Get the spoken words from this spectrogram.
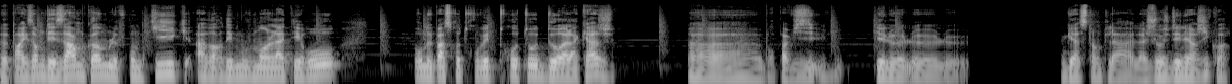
euh, par exemple, des armes comme le front kick, avoir des mouvements latéraux, pour ne pas se retrouver trop tôt dos à la cage, euh, pour pas viser le, le, gaz tank, la, jauge d'énergie, quoi.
